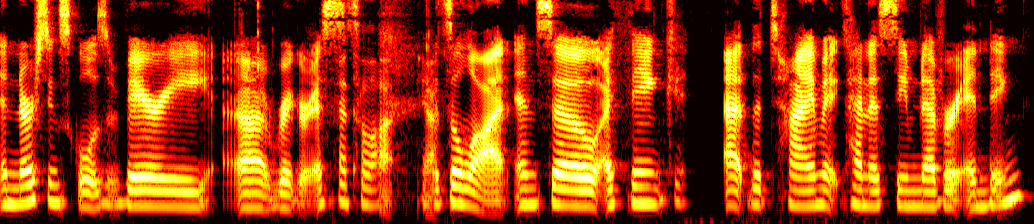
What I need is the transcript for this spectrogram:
in nursing school is very uh, rigorous. That's a lot. Yeah, it's a lot, and so I think at the time it kind of seemed never ending,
